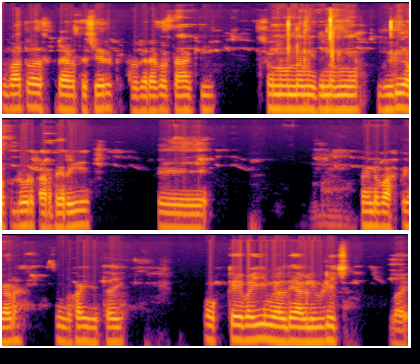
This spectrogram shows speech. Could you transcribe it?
ਵੱਧ ਤੋਂ ਵੱਧ ਸਬਸਕ੍ਰਾਈਬ ਤੇ ਸ਼ੇਅਰ ਕਰਦੇ ਰਹੋ ਤਾਂ ਕਿ ਤੁਹਾਨੂੰ ਨਵੀਂ ਤੋਂ ਨਵੀਆਂ ਵੀਡੀਓ ਅਪਲੋਡ ਕਰਦੇ ਰਹੀਏ। ਤੇ ਪਿੰਡ ਬਖਤਗੜ੍ਹ, ਤੁਹਾਨੂੰ ਦਿਖਾਈ ਦਿੱਤਾ ਜੀ। ਓਕੇ ਬਾਈ ਜੀ ਮਿਲਦੇ ਹਾਂ ਅਗਲੀ ਵੀਡੀਓ 'ਚ। ਬਾਏ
